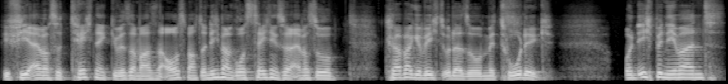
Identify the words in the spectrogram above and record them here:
wie viel einfach so Technik gewissermaßen ausmacht und nicht mal groß Technik, sondern einfach so Körpergewicht oder so Methodik. Und ich bin jemand,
